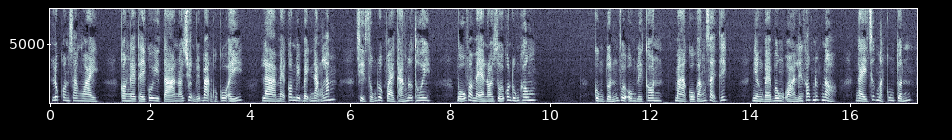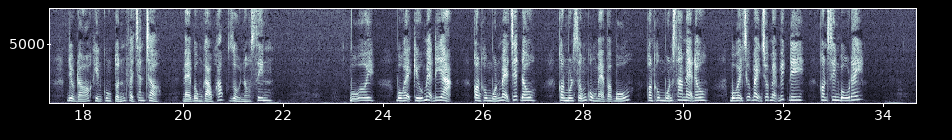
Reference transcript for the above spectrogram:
Lúc con ra ngoài, Con nghe thấy cô y tá nói chuyện với bạn của cô ấy Là mẹ con bị bệnh nặng lắm. Chỉ sống được vài tháng nữa thôi. Bố và mẹ nói dối con đúng không? Cùng Tuấn vừa ôm lấy con, Mà cố gắng giải thích. Nhưng bé bông òa lên khóc nức nở, Ngay trước mặt cung Tuấn. Điều đó khiến cung Tuấn phải chăn trở. Bé bông gào khóc rồi nó xin. Bố ơi, Bố hãy cứu mẹ đi ạ. Con không muốn mẹ chết đâu. Con muốn sống cùng mẹ và bố. Con không muốn xa mẹ đâu. Bố hãy chữa bệnh cho mẹ Bích đi. Con xin bố đấy.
